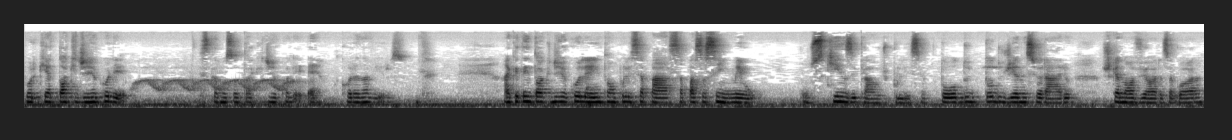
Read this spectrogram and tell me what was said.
porque é toque de recolher. Estamos no toque de recolher. É, coronavírus. Aqui tem toque de recolher, então a polícia passa, passa assim, meu, uns 15 carros de polícia, todo, todo dia nesse horário, acho que é 9 horas agora.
